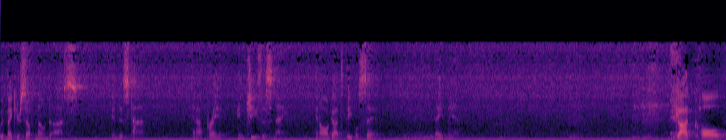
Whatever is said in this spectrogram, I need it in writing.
Would make yourself known to us in this time. And I pray it in Jesus' name. And all God's people said, Amen. God called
